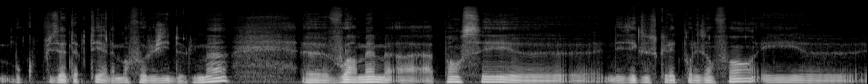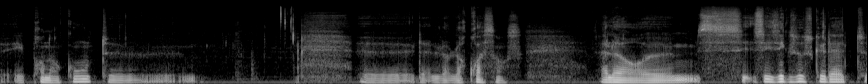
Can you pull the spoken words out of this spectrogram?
beaucoup plus adaptés à la morphologie de l'humain euh, voire même à, penser euh, euh, des exosquelettes pour les enfants et, prendre en compte leur, croissance. Alors, ces, exosquelettes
